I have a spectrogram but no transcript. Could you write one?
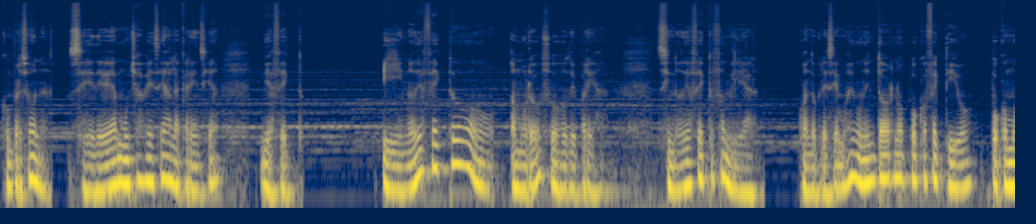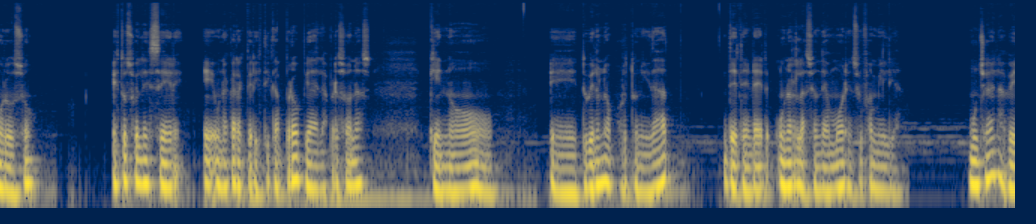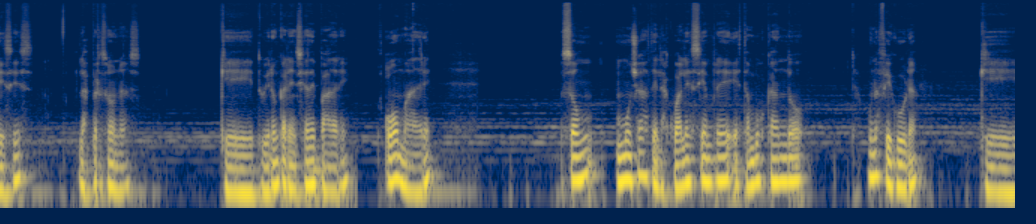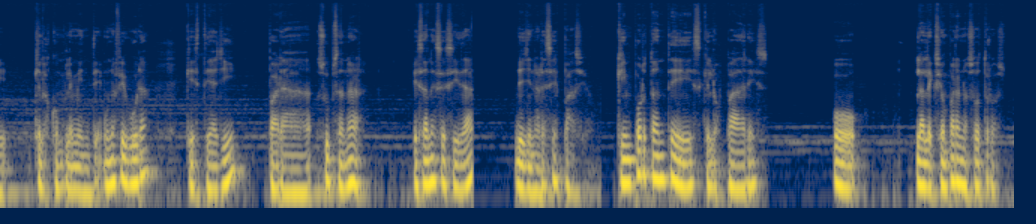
con personas se debe muchas veces a la carencia de afecto. Y no de afecto amoroso o de pareja, sino de afecto familiar. Cuando crecemos en un entorno poco afectivo, poco amoroso, esto suele ser eh, una característica propia de las personas que no eh, tuvieron la oportunidad de tener una relación de amor en su familia. Muchas de las veces las personas que tuvieron carencia de padre o madre son muchas de las cuales siempre están buscando una figura que, que los complemente, una figura que esté allí para subsanar esa necesidad de llenar ese espacio. Qué importante es que los padres o la lección para nosotros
